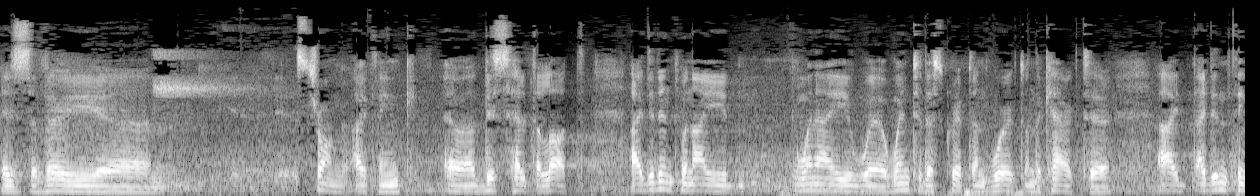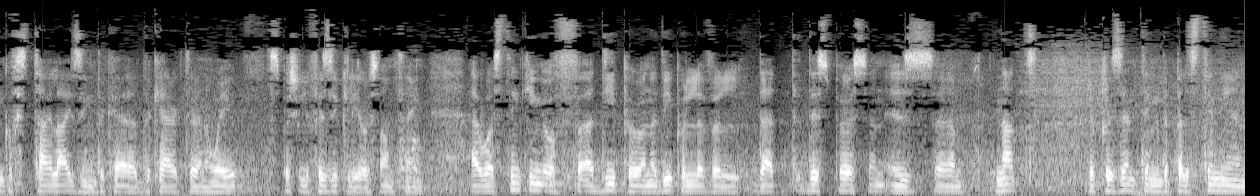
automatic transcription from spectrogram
is very um, strong. I think uh, this helped a lot. I didn't when I when I uh, went to the script and worked on the character. I, I didn't think of stylizing the, the character in a way, especially physically or something. I was thinking of a deeper, on a deeper level, that this person is um, not representing the Palestinian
